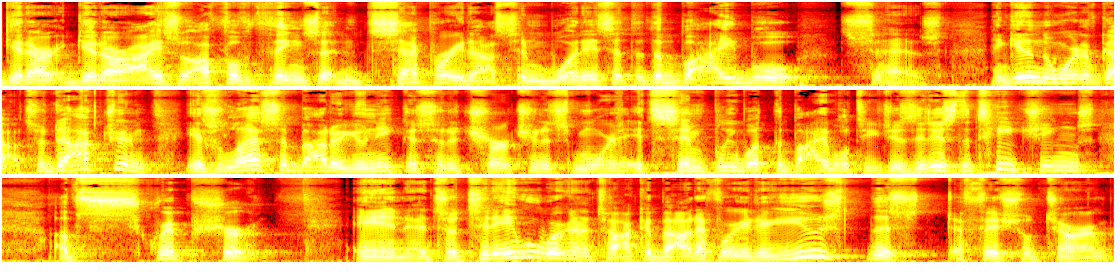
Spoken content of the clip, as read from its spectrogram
get our, get our eyes off of things that separate us and what is it that the Bible says, and get in the Word of God. So doctrine is less about a uniqueness in a church, and it's more, it's simply what the Bible teaches. It is the teachings of Scripture. And, and, so today, what we're going to talk about, if we're going to use this official term,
